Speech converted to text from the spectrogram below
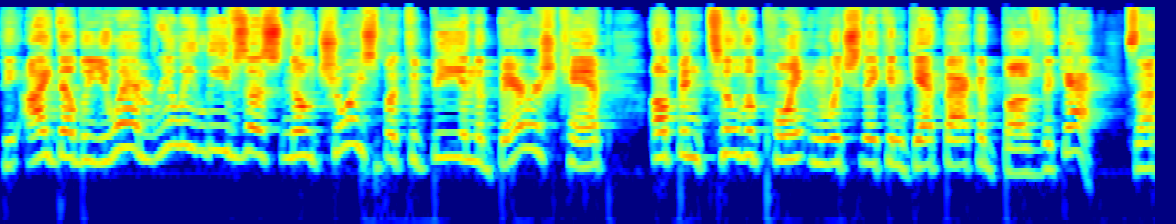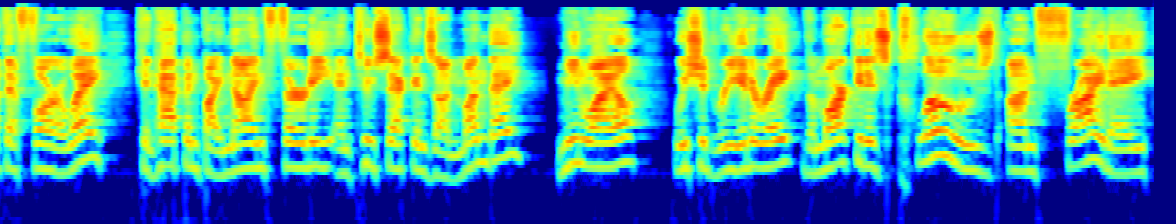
the IWM really leaves us no choice but to be in the bearish camp up until the point in which they can get back above the gap. It's not that far away. Can happen by 9:30 and 2 seconds on Monday. Meanwhile, we should reiterate the market is closed on Friday,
